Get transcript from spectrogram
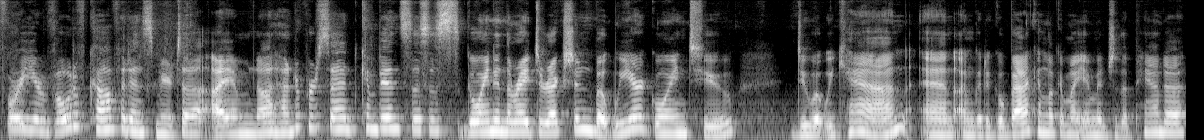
for your vote of confidence, Mirta. I am not 100% convinced this is going in the right direction, but we are going to do what we can. And I'm going to go back and look at my image of the panda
